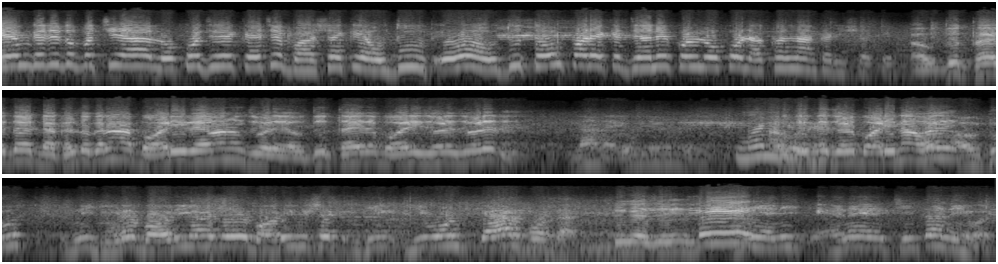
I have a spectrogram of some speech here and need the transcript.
એમ કે છે તો પછી આ લોકો જે કહે છે ભાષા કે અવધૂત એવો અવધૂત થવું પડે કે જેને કોઈ લોકો દખલ ના કરી શકે. અવધૂત થાય તો દખલ તો કરે બોડી રહેવાનું જોડે અવધૂત થાય તો બોડી જોડે જોડે ને. ના ના એવું જરૂર નથી જોડે. બોડી ના હોય? અવધૂતની જોડે બોડી હોય તો એ બોડી વિશે he won't care for that શું કે છે? એ એની એને ચિંતા નહીં હોય.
